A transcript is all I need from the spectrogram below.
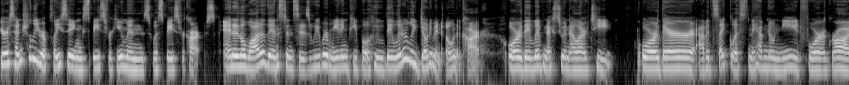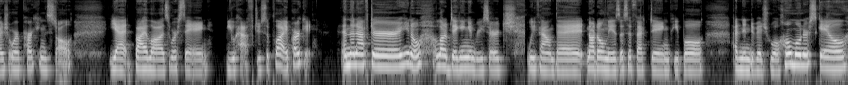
You're essentially replacing space for humans with space for cars. And in a lot of the instances, we were meeting people who they literally don't even own a car, or they live next to an LRT, or they're avid cyclists and they have no need for a garage or a parking stall. Yet bylaws were saying you have to supply parking. And then after, you know, a lot of digging and research, we found that not only is this affecting people at an individual homeowner scale,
